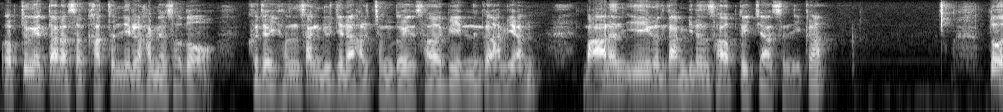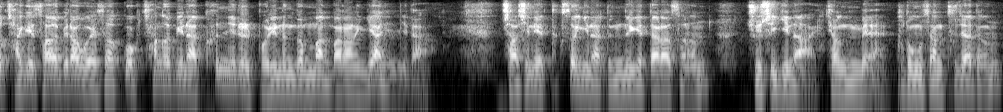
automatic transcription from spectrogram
업종에 따라서 같은 일을 하면서도 그저 현상 유지나 할 정도인 사업이 있는가 하면 많은 이익을 남기는 사업도 있지 않습니까? 또 자기 사업이라고 해서 꼭 창업이나 큰 일을 벌이는 것만 말하는 게 아닙니다. 자신의 특성이나 능력에 따라서는 주식이나 경매, 부동산 투자 등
